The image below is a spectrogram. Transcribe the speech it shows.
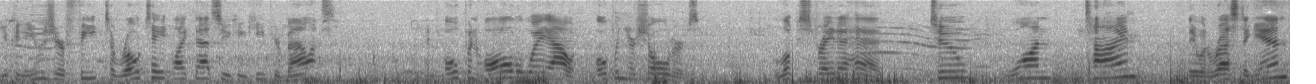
You can use your feet to rotate like that so you can keep your balance. And open all the way out. Open your shoulders. Look straight ahead. Two, one, time. They would rest again.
